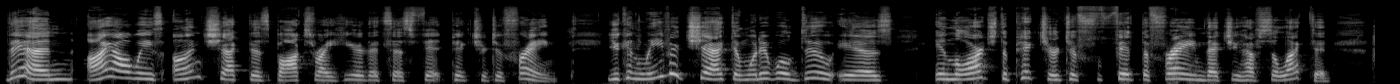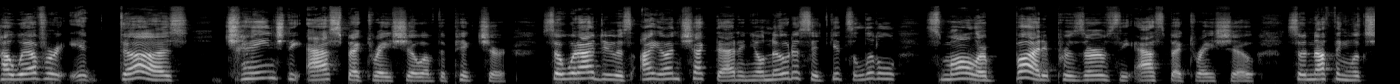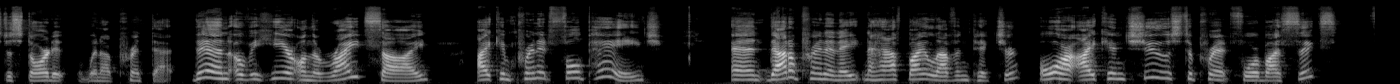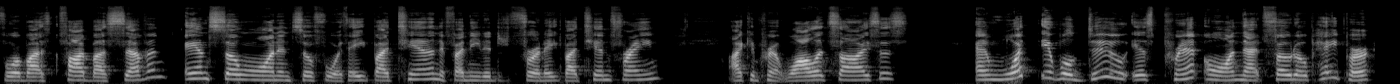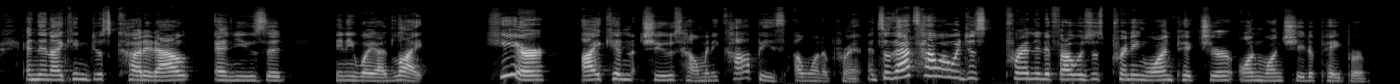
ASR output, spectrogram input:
Then I always uncheck this box right here that says fit picture to frame. You can leave it checked and what it will do is enlarge the picture to fit the frame that you have selected. However, it does change the aspect ratio of the picture. So what I do is I uncheck that and you'll notice it gets a little smaller but it preserves the aspect ratio so nothing looks distorted when I print that. Then over here on the right side I can print it full page and that'll print an 8.5 by 11 picture. Or I can choose to print 4 by 6, 4 by 5 by 7, and so on and so forth. 8 by 10 if I needed for an 8 by 10 frame. I can print wallet sizes. And what it will do is print on that photo paper and then I can just cut it out and use it any way I'd like. Here, I can choose how many copies I want to print. And so that's how I would just print it if I was just printing one picture on one sheet of paper.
